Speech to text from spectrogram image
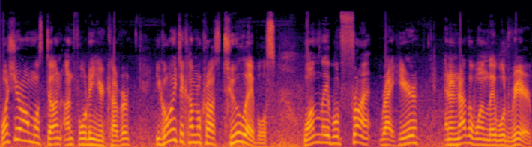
Once you're almost done unfolding your cover, you're going to come across two labels, one labeled front right here and another one labeled rear.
